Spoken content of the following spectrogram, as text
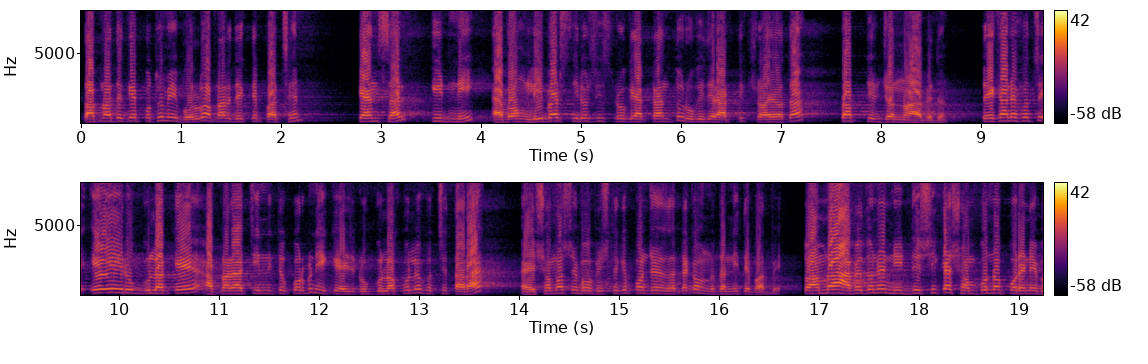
তো আপনাদেরকে প্রথমেই বলব, আপনারা দেখতে পাচ্ছেন, ক্যান্সার, কিডনি এবং লিভার সিরোসিস রোগে আক্রান্ত রোগীদের আর্থিক সহায়তা প্রাপ্তির জন্য আবেদন। তো এখানে হচ্ছে এই রোগগুলাকে আপনারা চিহ্নিত করবেন, এই রোগগুলো হলে হচ্ছে তারা সমাজসেবা অফিস থেকে পঞ্চাশ হাজার টাকা অনুদান নিতে পারবে। তো আমরা আবেদনের নির্দেশিকা সম্পূর্ণ পড়ে নেব।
